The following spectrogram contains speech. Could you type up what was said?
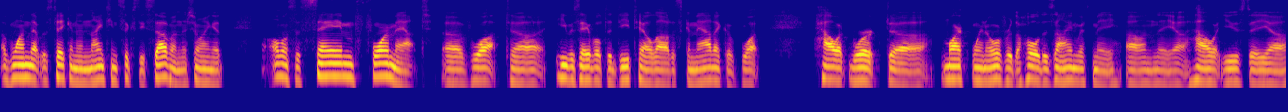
one that was taken in 1967, showing it almost the same format of what uh, he was able to detail out a schematic of what how it worked. Uh, Mark went over the whole design with me on the uh, how it used a uh,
